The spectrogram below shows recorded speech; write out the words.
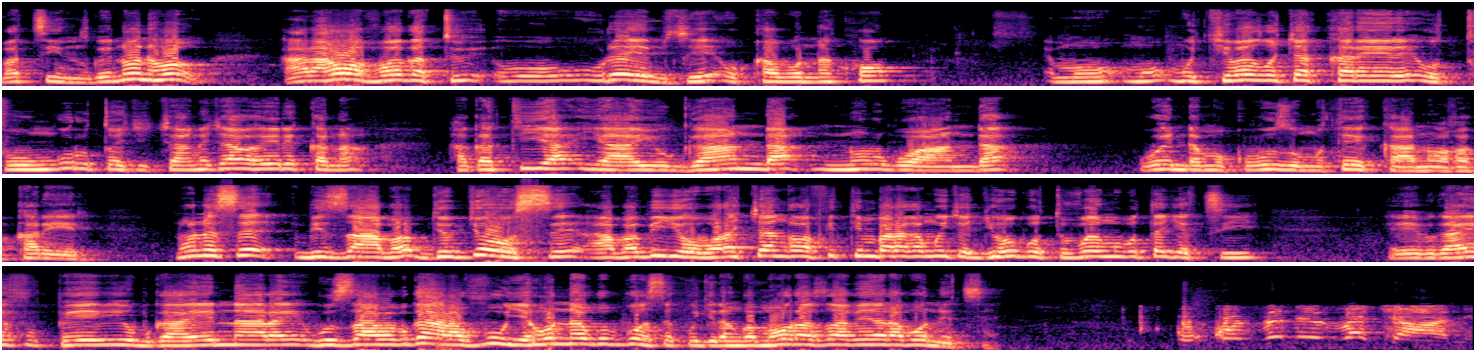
batsinzwe. Noneho hari aho wavugaga urebye ukabona ko mu kibazo cy'akarere utunga urutoki cyane cyangwa herekana hagati ya uganda n'u rwanda wenda mu kubuza umutekano aka karere. None se bizaba ibyo byose ababiyobora cyangwa abafite imbaraga muri icyo gihugu tuvuge nk'ubutegetsi eh, bwa fpr ubwa nra buzaba bwaravuyeho nabwo bwose kugira ngo amahoro azabe yarabonetse. Ukoze neza cyane.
